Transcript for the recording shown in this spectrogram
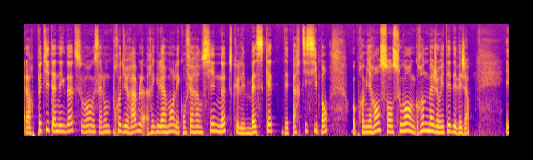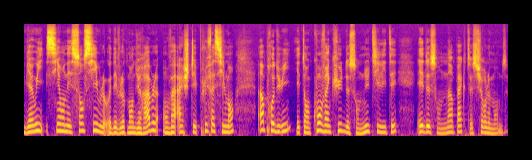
Alors, petite anecdote, souvent au salon Pro Durable, régulièrement les conférenciers notent que les baskets des participants au premier rang sont souvent en grande majorité des Véja. Eh bien oui, si on est sensible au développement durable, on va acheter plus facilement un produit étant convaincu de son utilité et de son impact sur le monde.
